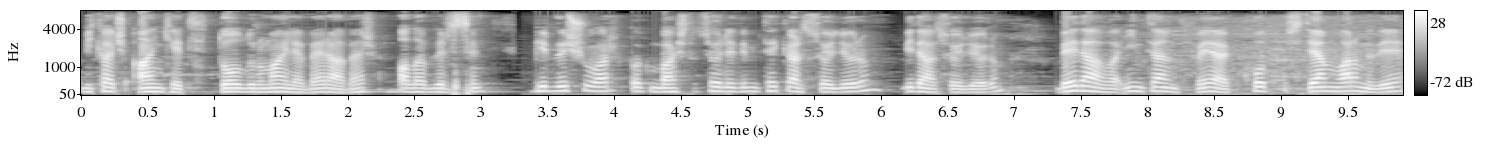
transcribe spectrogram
birkaç anket doldurmayla beraber alabilirsin. Bir de şu var. Bakın başta söylediğimi tekrar söylüyorum. Bir daha söylüyorum. bedava internet veya kod isteyen var mı diye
